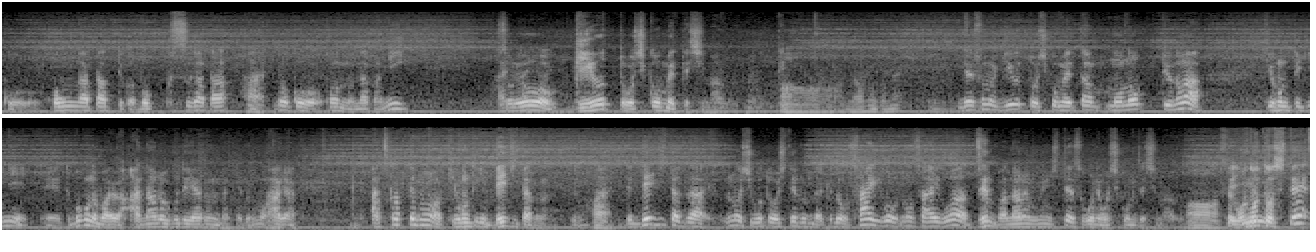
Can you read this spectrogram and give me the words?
こう本型っていうかボックス型はい。のこう本の中にはいそれをギュッと押し込めてしまうああ、なるほどね。でそのギュッと押し込めたものっていうのは基本的に、えー、と僕の場合はアナログでやるんだけどもあじゃあ扱ってるものは基本的にデジタルなんですよね。はい。でデジタルの仕事をしてるんだけど最後の最後は全部アナログにしてそこに押し込んでしまう。ああ、それ物として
